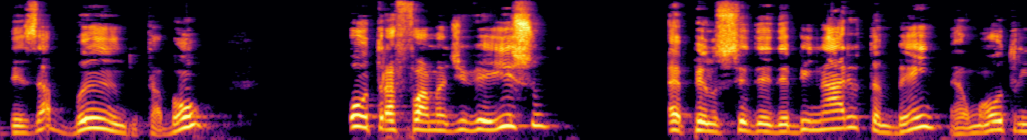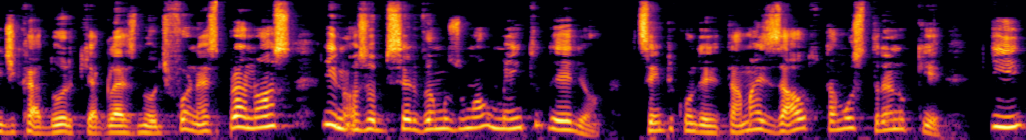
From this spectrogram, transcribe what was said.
desabando, tá bom? Outra forma de ver isso é pelo CDD binário também, é um outro indicador que a Glassnode fornece para nós, e nós observamos um aumento dele. Ó. Sempre quando ele está mais alto, está mostrando o quê? Que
